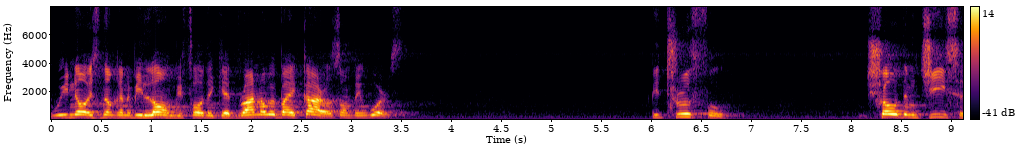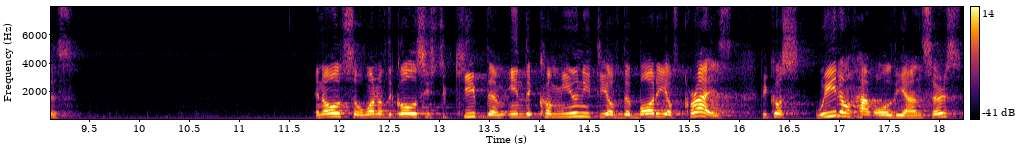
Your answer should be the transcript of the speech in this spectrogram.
We know it's not going to be long before they get run over by a car or something worse. Be truthful. Show them Jesus. And also, one of the goals is to keep them in the community of the body of Christ because we don't have all the answers.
